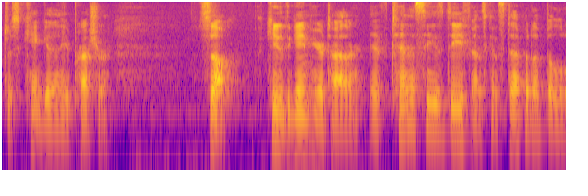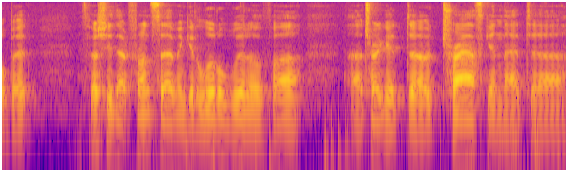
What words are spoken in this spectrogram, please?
just can't get any pressure. So key to the game here, Tyler. If Tennessee's defense can step it up a little bit, especially that front seven, get a little bit of uh, uh, try to get uh, Trask and that uh,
